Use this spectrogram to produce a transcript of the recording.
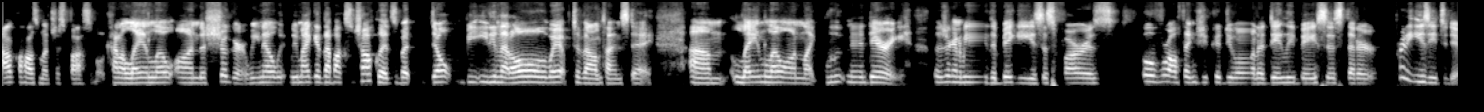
alcohol as much as possible kind of laying low on the sugar. We know we- might get that box of chocolates but don't be eating that all the way up to valentine's day. Um, laying low on like gluten and dairy. Those are going to be the biggies as far as overall things you could do on a daily basis that are pretty easy to do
